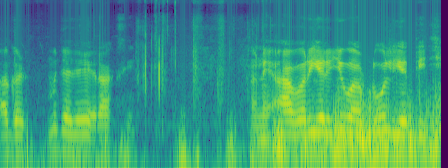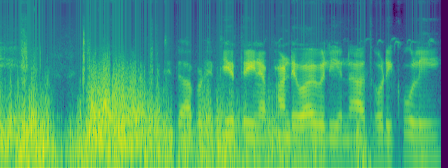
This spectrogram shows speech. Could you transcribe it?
આગળ મજા જ રાખશે. અને આ વરિયર જેવું આ ઓલી હતી જે આપણે તેત્રીના ફાંડે વાવેલી અને આ થોડી કોલી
